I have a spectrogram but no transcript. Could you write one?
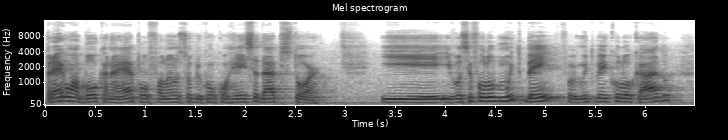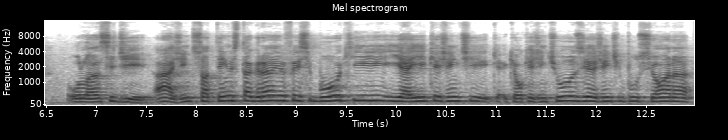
pregam a boca na Apple falando sobre concorrência da App Store. E, e você falou muito bem, foi muito bem colocado, o lance de ah, a gente só tem o Instagram e o Facebook e, aí que a gente que, é o que a gente usa e a gente impulsiona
